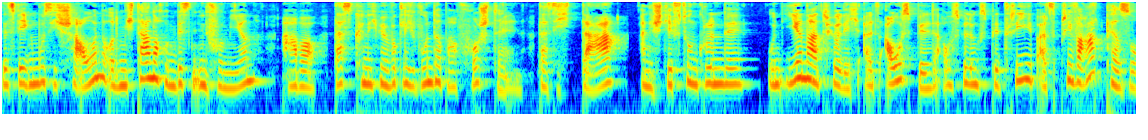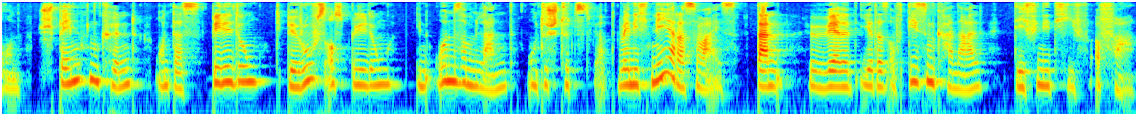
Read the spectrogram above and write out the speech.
Deswegen muss ich schauen oder mich da noch ein bisschen informieren. Aber das könnte ich mir wirklich wunderbar vorstellen, dass ich da eine Stiftung gründe und ihr natürlich als Ausbilder, Ausbildungsbetrieb, als Privatperson spenden könnt und dass Bildung, die Berufsausbildung in unserem Land unterstützt wird. Wenn ich Näheres weiß, dann werdet ihr das auf diesem Kanal definitiv erfahren.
